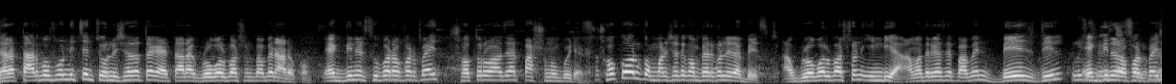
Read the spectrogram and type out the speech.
যারা টার্বো ফোন নিচ্ছেন চল্লিশ হাজার টাকায় তারা গ্লোবাল ভার্সন পাবেন আরকম একদিনের সুপার অফার প্রাইস সতেরো হাজার পাঁচশো নব্বই টাকা। সকল কোম্পানির সাথে কম্পেয়ার করলে এটা বেস্ট আর গ্লোবাল ভার্সন ইন্ডিয়া আমাদের কাছে পাবেন বেস্ট ডিল একদিনের অফার প্রাইস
